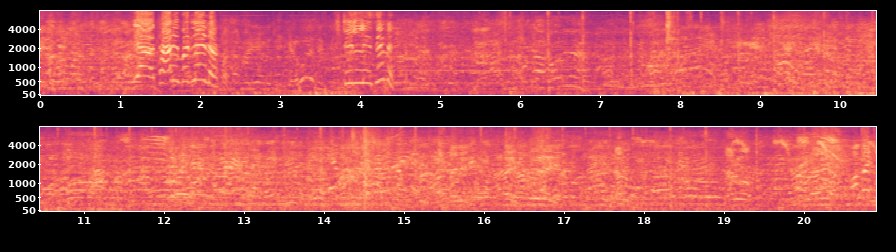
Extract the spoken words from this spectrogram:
ત્યાં થાળી બદલાઈ નાખો. સ્ટીલની છે ને. મોબાઈલ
